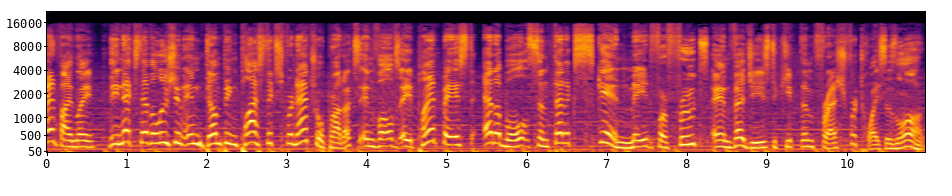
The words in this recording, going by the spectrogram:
And finally, the next evolution in dumping plastics for natural products involves a plant based, edible, synthetic skin made for fruits and veggies to keep them fresh for twice as long.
